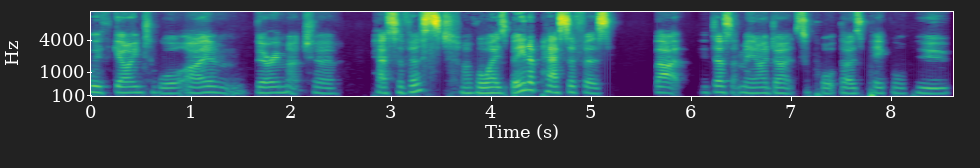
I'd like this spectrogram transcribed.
with going to war, I am very much a pacifist. I've always been a pacifist, but it doesn't mean I don't support those people who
